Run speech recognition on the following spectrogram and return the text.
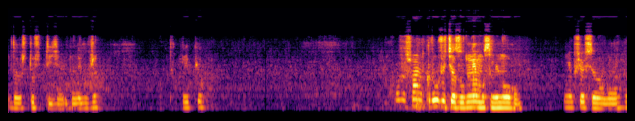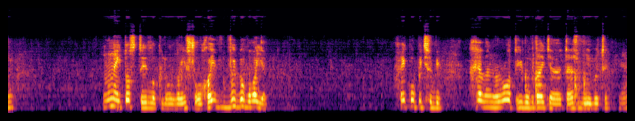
Даже ж тиждень від них вже. Риб'ю. Може, що він кружиться з одним осьміногом. Мені взагалі все одно. Мене і то стило клюнуло, і що? Хай вибиває. Хай купить собі Heaven Road і попитайте теж вибити. Ні?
